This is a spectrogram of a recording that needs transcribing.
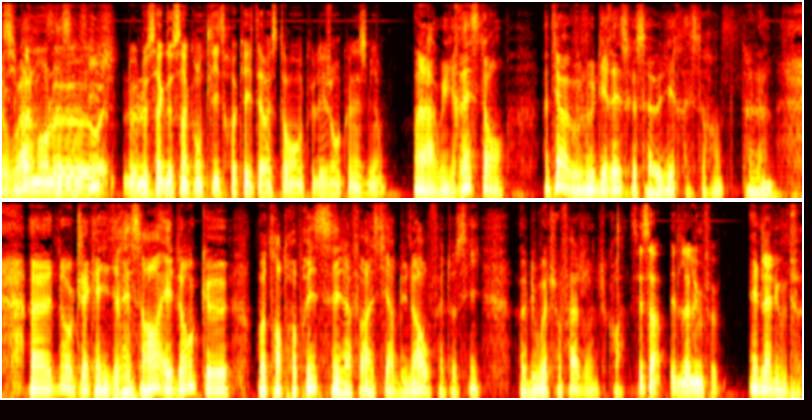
Principalement ça ouais, le, le sac de 50 litres qualité restaurant que les gens connaissent bien. Voilà, oui, restaurant. Ah tiens, vous nous direz ce que ça veut dire, restaurant. tout à l'heure. Euh, donc la qualité restaurant, et donc euh, votre entreprise, c'est la forestière du Nord, vous faites aussi euh, du bois de chauffage, hein, je crois. C'est ça, et de l'allume-feu. et de l'allume-feu.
